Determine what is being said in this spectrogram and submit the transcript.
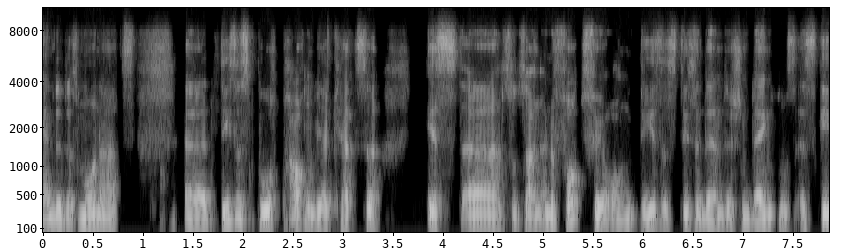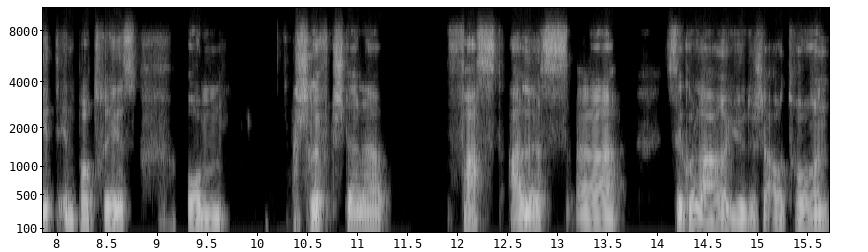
Ende des Monats. Äh, dieses Buch Brauchen wir Ketze ist äh, sozusagen eine Fortführung dieses dissidentischen Denkens. Es geht in Porträts um Schriftsteller, fast alles äh, säkulare jüdische Autoren,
